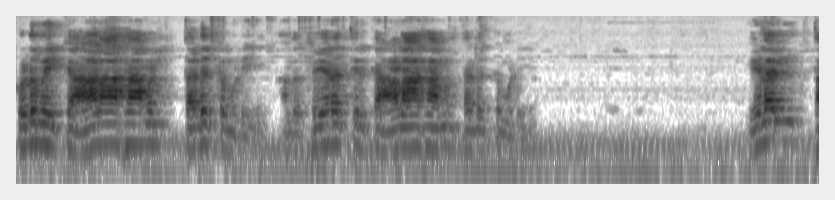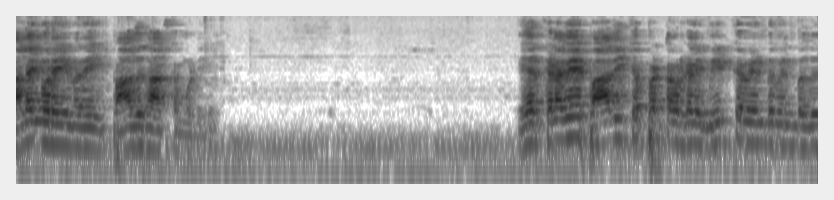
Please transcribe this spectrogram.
கொடுமைக்கு ஆளாகாமல் தடுக்க முடியும். அந்த துயரத்திற்கு ஆளாகாமல் தடுக்க முடியும். இளம் தலைமுறையினரை பாதுகாக்க முடியும். ஏற்கனவே பாதிக்கப்பட்டவர்களை மீட்க வேண்டும் என்பது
